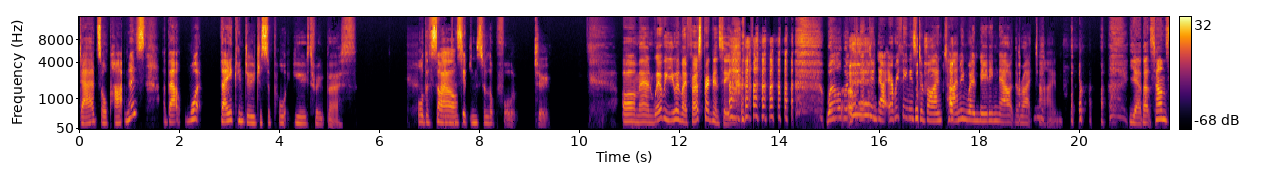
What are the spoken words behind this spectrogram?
dads or partners about what they can do to support you through birth or the signs wow. and symptoms to look forward to. Oh man, where were you in my first pregnancy? well, we're connected now. Everything is divine timing. We're meeting now at the right time yeah, that sounds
